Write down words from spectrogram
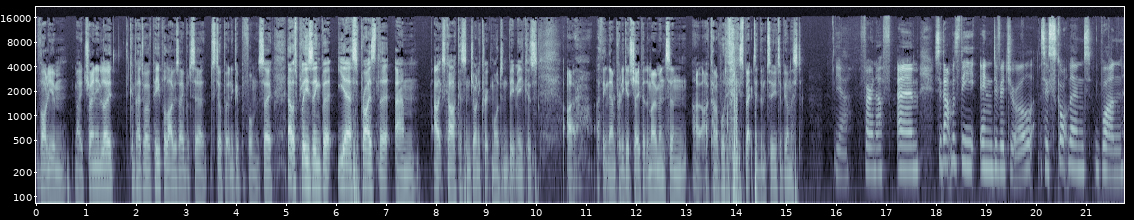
volume my training load compared to other people, I was able to still put in a good performance. So that was pleasing. But yeah, surprised that um, Alex Carcas and Johnny Crickmore didn't beat me because I I think they're in pretty good shape at the moment, and I, I kind of would have expected them to, to be honest. Yeah, fair enough. Um, so that was the individual. So Scotland won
